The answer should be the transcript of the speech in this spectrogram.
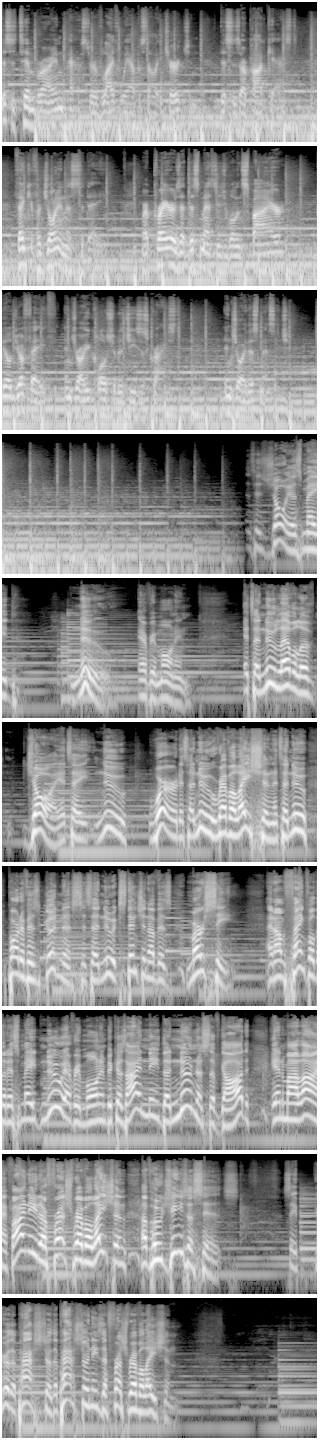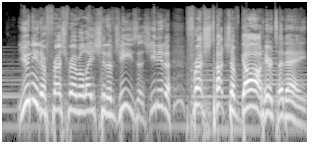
This is Tim Bryan, pastor of Lifeway Apostolic Church, and this is our podcast. Thank you for joining us today. My prayer is that this message will inspire, build your faith, and draw you closer to Jesus Christ. Enjoy this message. His joy is made new every morning. It's a new level of joy. It's a new word. It's a new revelation. It's a new part of His goodness. It's a new extension of His mercy. And I'm thankful that it's made new every morning because I need the newness of God in my life. I need a fresh revelation of who Jesus is. See, you're the pastor. The pastor needs a fresh revelation. You need a fresh revelation of Jesus. You need a fresh touch of God here today.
